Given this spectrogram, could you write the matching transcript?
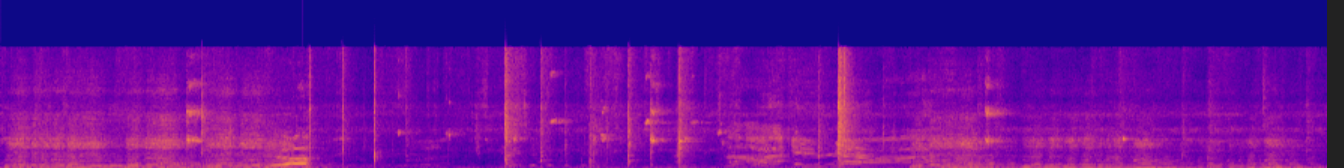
Yeah. Kita menang, kita menang, kita menang, kita menang,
